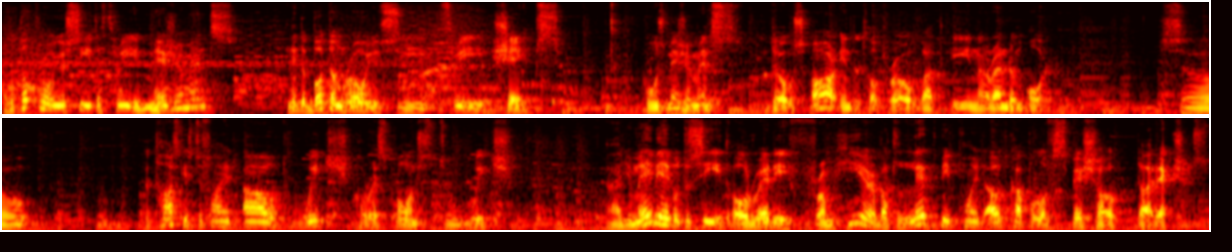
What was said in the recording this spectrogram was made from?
On the top row you see the three measurements, and in the bottom row you see three shapes, whose measurements those are in the top row, but in a random order. So the task is to find out which corresponds to which. Uh, you may be able to see it already from here, but let me point out a couple of special directions.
